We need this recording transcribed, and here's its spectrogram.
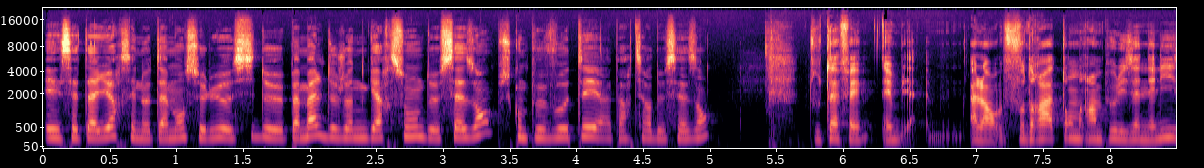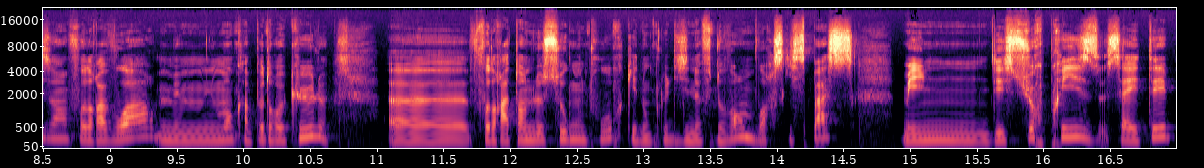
et cet ailleurs, c'est notamment celui aussi de pas mal de jeunes garçons de 16 ans, puisqu'on peut voter à partir de 16 ans. Tout à fait. Eh bien, alors, il faudra attendre un peu les analyses, il hein, faudra voir, mais il manque un peu de recul. Il euh, faudra attendre le second tour, qui est donc le 19 novembre, voir ce qui se passe. Mais une des surprises, ça a été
